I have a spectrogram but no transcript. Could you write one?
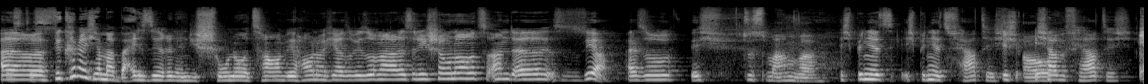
Äh, wir können euch ja mal beide Serien in die Shownotes hauen. Wir hauen euch ja sowieso mal alles in die Shownotes und äh, ja, also ich, das machen wir. ich bin jetzt, ich bin jetzt fertig. Ich auch. Ich habe fertig.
